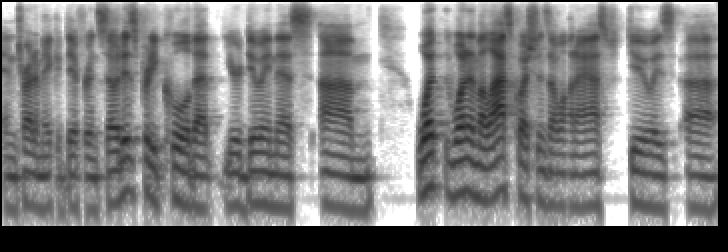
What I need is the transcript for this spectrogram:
and try to make a difference. So it is pretty cool that you're doing this. Um, what one of my last questions I want to ask you is. Uh,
